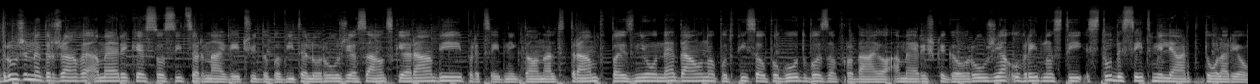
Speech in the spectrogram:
Združene države Amerike so sicer največji dobavitelj orožja Saudski Arabiji, predsednik Donald Trump pa je z njo nedavno podpisal pogodbo za prodajo ameriškega orožja v vrednosti 110 milijard dolarjev.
